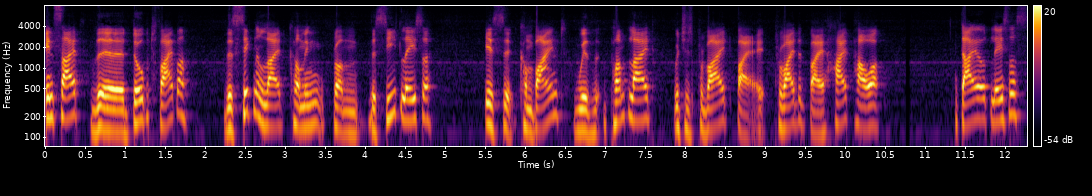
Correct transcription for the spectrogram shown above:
Inside the doped fiber, the signal light coming from the seed laser is uh, combined with pump light, which is provide by, provided by high power diode lasers.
